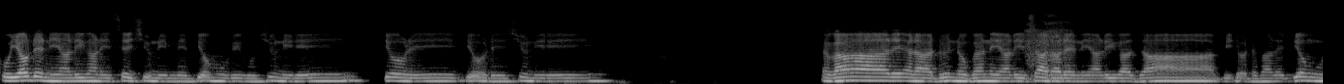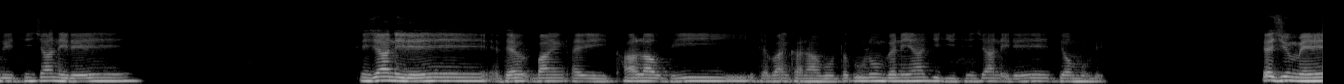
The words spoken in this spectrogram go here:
ကိုရောက်တဲ့နေရာလေးကနေဆက်ရှုနေမယ်ပြောမှုလေးကိုရှုနေတယ်ပြောတယ်ပြောတယ်ရှုနေတယ်တကားတဲ့အဲ့ဒါအတွင်းနှုတ်ကန်းနေရာလေးစထားတဲ့နေရာလေးကစားပြီးတော့တကားလေပြုတ်မှုလေးထင်ရှားနေတယ်ထင်ရှားနေတယ်အထက်ပိုင်းအဲ့ဒီခါလောက်ဒီအထက်ပိုင်းခန္ဓာကိုယ်တစ်ခုလုံးဘယ်နေရာကြည့်ကြည့်ထင်ရှားနေတယ်ပြောမှုလေး ဆက်ရှုမယ်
